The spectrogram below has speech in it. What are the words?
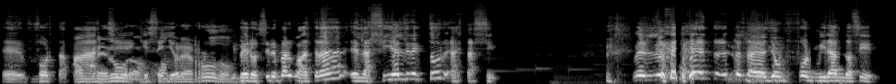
en Fort Apache, Hombre duro, qué sé yo. hombre rudo. Pero sin embargo, atrás, en la silla del director, hasta así. Está John Ford mirando así.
